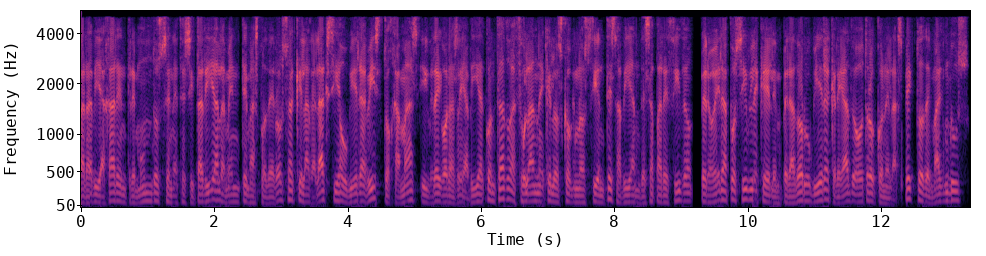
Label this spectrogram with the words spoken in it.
Para viajar entre mundos se necesitaría la mente más poderosa que la galaxia hubiera visto jamás y Gregoras le había contado a Zulane que los cognoscientes habían desaparecido, pero era posible que el emperador hubiera creado otro con el aspecto de Magnus.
